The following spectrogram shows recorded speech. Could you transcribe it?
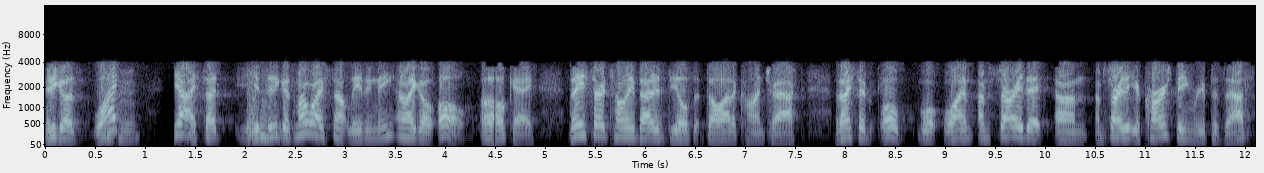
he goes, "What?" Mm-hmm. Yeah, I said. Then he goes, "My wife's not leaving me." And I go, "Oh, oh, okay." Then he started telling me about his deals that fell out of contract. And I said, "Oh, well, well I'm I'm sorry that um I'm sorry that your car's being repossessed."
